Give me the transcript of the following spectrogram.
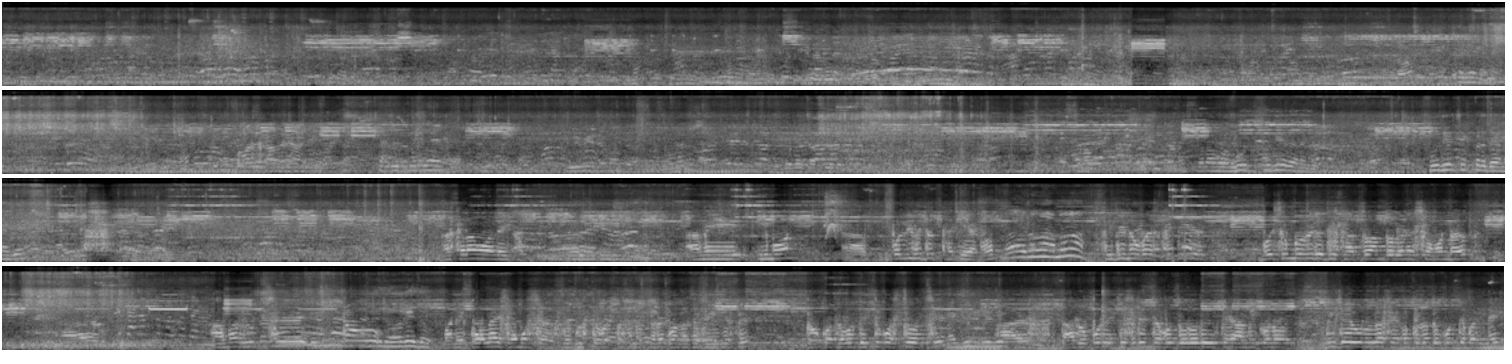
করে দেন আগে। আসসালামু আলাইকুম। আমি ইমন পল্লী বিদ্যুৎ থাকি এখন। সিটি ইউনিভার্সিটির বৈষম্য বিরোধী ছাত্র আন্দোলনের সমন্বয়ক। আর আমার হচ্ছে একটু মানে গলায় সমস্যা আছে, বুঝতে পারতেছেন আপনারা গলাটা ভেঙে গেছে। তো কথা বলতে একটু কষ্ট হচ্ছে। আর তার উপরে কিছুদিন যাবত দৌড়দৌড়িতে আমি কোনো বিজয় উল্লাস এখন পর্যন্ত করতে পারি নাই।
